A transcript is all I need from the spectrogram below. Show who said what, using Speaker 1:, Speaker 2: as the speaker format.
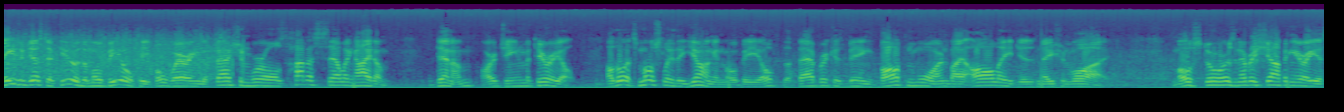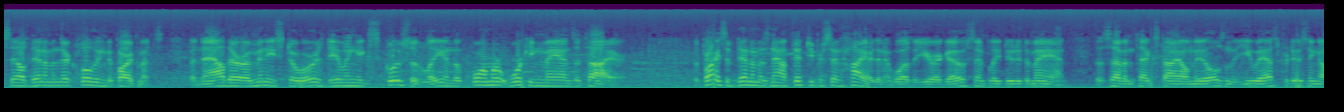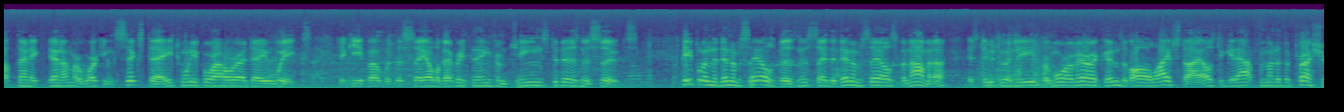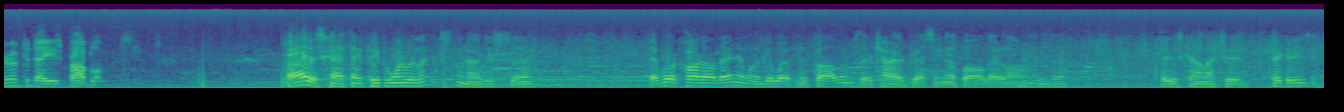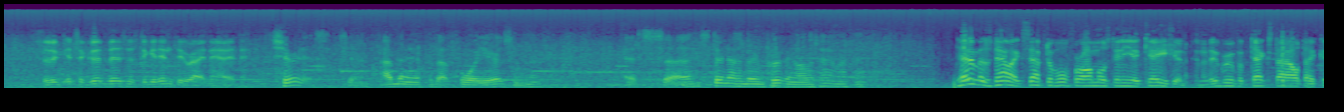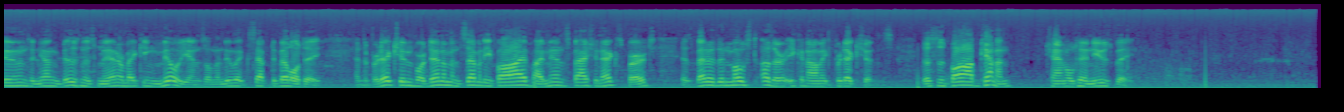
Speaker 1: These are just a few of the Mobile people wearing the fashion world's hottest selling item, denim or jean material. Although it's mostly the young in Mobile, the fabric is being bought and worn by all ages nationwide. Most stores in every shopping area sell denim in their clothing departments, but now there are many stores dealing exclusively in the former working man's attire. The price of denim is now 50% higher than it was a year ago simply due to demand. The seven textile mills in the U.S. producing authentic denim are working six day, 24 hour a day weeks to keep up with the sale of everything from jeans to business suits. People in the denim sales business say the denim sales phenomena is due to a need for more Americans of all lifestyles to get out from under the pressure of today's problems.
Speaker 2: I just kind of think people want to relax, you know, just uh, they work hard all day and they want to get away from the problems. They're tired of dressing up all day long, and uh, they just kind of like to take it easy.
Speaker 1: So it's a good business to get into right now, isn't it?
Speaker 2: Sure it is. Sure. I've been in it for about four years, and uh, it's, uh, it's doing nothing but improving all the time, I think.
Speaker 1: Denim is now acceptable for almost any occasion, and a new group of textile tycoons and young businessmen are making millions on the new acceptability. And the prediction for denim in 75 by men's fashion experts is better than most other economic predictions. This is Bob Kennon, Channel 10 Newsbeat.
